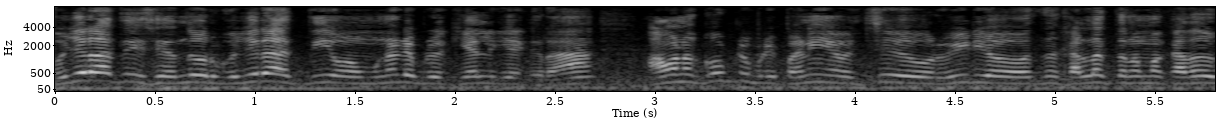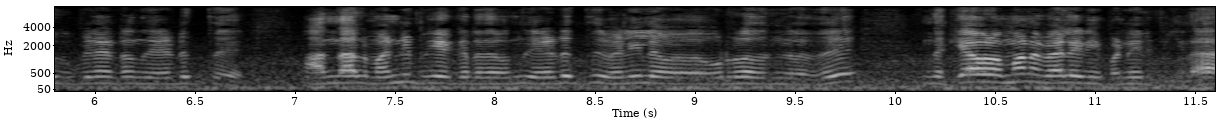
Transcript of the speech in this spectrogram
குஜராத்தை சேர்ந்து ஒரு குஜராத்தி அவன் முன்னாடி இப்படி கேள்வி கேட்குறான் அவனை கூப்பிட்டு இப்படி பணியை வச்சு ஒரு வீடியோ வந்து கள்ளத்தனமாக கதவுக்கு பின்னாடி வந்து எடுத்து அந்த மன்னிப்பு கேட்குறத வந்து எடுத்து வெளியில் விடுறதுங்கிறது இந்த கேவலமான வேலையை நீ பண்ணியிருப்பீங்களா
